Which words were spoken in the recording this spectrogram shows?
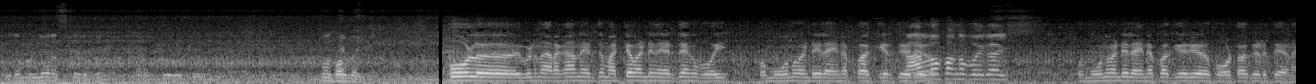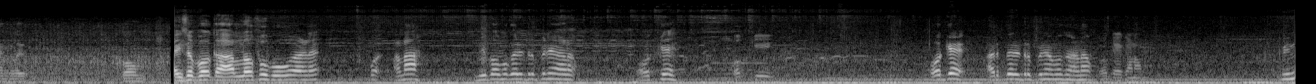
ഇതിന്റെ മുള്ളി റെസ്റ്റ് എടുത്ത് കറക്റ്റ് ചെയ്ത് പോകും ഓക്കെ ബൈ ഇപ്പോൾ ഇവിടുന്ന് ഇറങ്ങാൻ നേരത്തെ മറ്റേ വണ്ടി നേരത്തെ അങ്ങ് പോയി. ഇപ്പൊ മൂന്ന് വണ്ടി ലൈനപ്പ് ആക്കി എടുത്ത് ഒരു അങ്ങ് പോയി ഗായ്സ് ഇപ്പൊ മൂന്ന് വണ്ടി ലൈനപ്പ് ആക്കി ഒരു ഫോട്ടോ ഒക്കെ എടുത്തതാണ് ഞങ്ങൾ. അപ്പം പൈസ ഇപ്പോ കാർലോഫ് പോവാണ്. അണാ അണ്ണാ ഇനിയിപ്പോ നമുക്കൊരു ട്രിപ്പിന് കാണാം. ഓക്കെ ഓക്കെ ഓക്കെ അടുത്തൊരു ട്രിപ്പിന് നമുക്ക് കാണാം. കാണാം. പിന്നെ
